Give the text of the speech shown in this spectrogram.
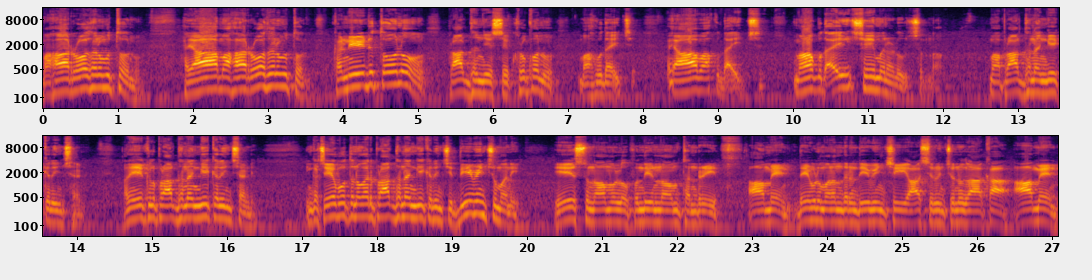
మహారోధనముతోను హయా మహారోధనముతోను కన్నీటితోనూ ప్రార్థన చేసే కృపను మాకు దయచే అయా మాకు దయచే మాకు దయచేయమని అడుగుతున్నాం మా ప్రార్థన అంగీకరించండి. అనేకులు ప్రార్థన అంగీకరించండి. ఇంకా చేయబోతున్న వారి ప్రార్థన అంగీకరించి దీవించుమని ఏసునామంలో పొంది ఉన్నాం తండ్రి. ఆమెన్. దేవుడు మనందరిని దీవించి ఆశీర్వించునుగాక. ఆమెన్.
